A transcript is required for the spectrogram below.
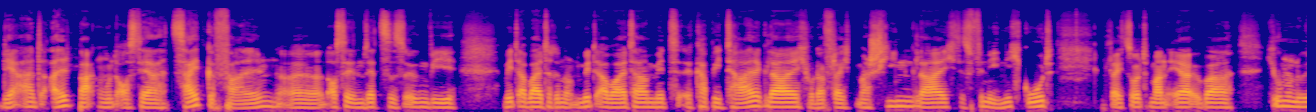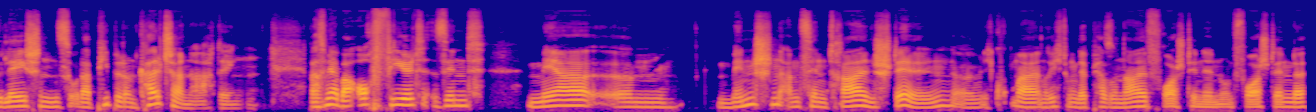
derart altbacken und aus der Zeit gefallen. Äh, außerdem setzt es irgendwie Mitarbeiterinnen und Mitarbeiter mit Kapital gleich oder vielleicht Maschinen gleich. Das finde ich nicht gut. Vielleicht sollte man eher über Human Relations oder People und Culture nachdenken. Was mir aber auch fehlt, sind mehr ähm, Menschen an zentralen Stellen, äh, ich gucke mal in Richtung der Personalvorständinnen und Vorstände,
